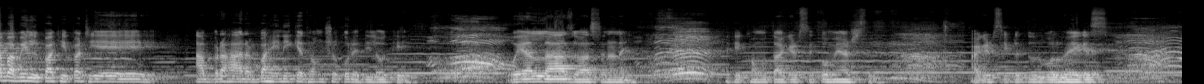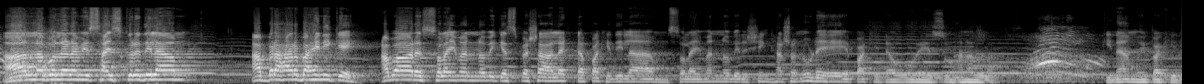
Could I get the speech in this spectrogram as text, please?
আবাবিল পাখি পাঠিয়ে আব্রাহার বাহিনীকে ধ্বংস করে দিল কে? ওই আল্লাহ আজও আছে না নাই? নাকি ক্ষমতা আগের চেয়ে কমে আসছে। আগের চেয়ে একটু দুর্বল হয়ে গেছে। আল্লাহ বললেন আমি সাইজ করে দিলাম আব্রাহার বাহিনীকে। আবার সোলাইমান নবীকে স্পেশাল একটা পাখি দিলাম। সোলাইমান নবীর সিংহাসন উড়ে পাখিটা উড়ে সুবহানাল্লাহ। কি নাম ওই পাখির?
